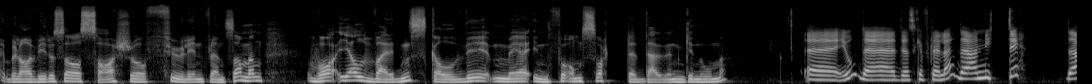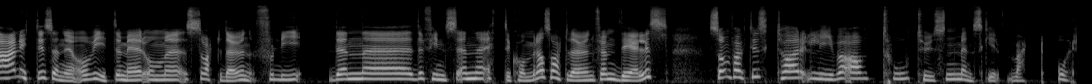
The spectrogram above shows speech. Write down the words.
ebolaviruset og sars og fugleinfluensa. Men hva i all verden skal vi med info om svartedauden-genomet? Eh, jo, det, det skal jeg fortelle. Det er nyttig. Det er nyttig, Senja, å vite mer om eh, svartedauden. Fordi den, eh, det fins en etterkommer av svartedauden fremdeles, som faktisk tar livet av 2000 mennesker hvert år.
